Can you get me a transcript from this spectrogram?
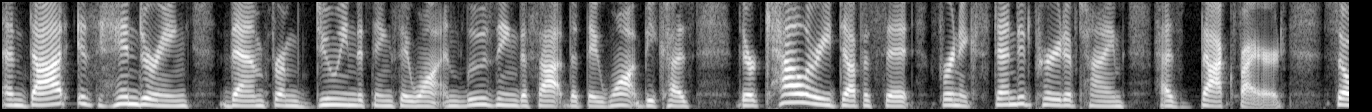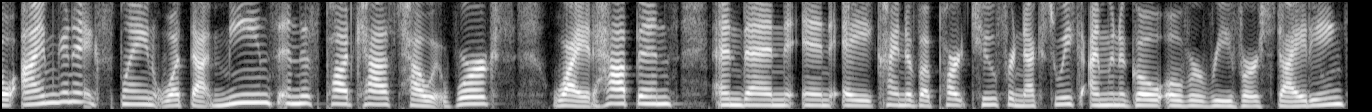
And that is hindering them from doing the things they want and losing the fat that they want because their calorie deficit for an extended period of time has backfired. So, I'm going to explain what that means in this podcast, how it works, why it happens. And then in a kind of a part two for next week, I'm going to go over reverse dieting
